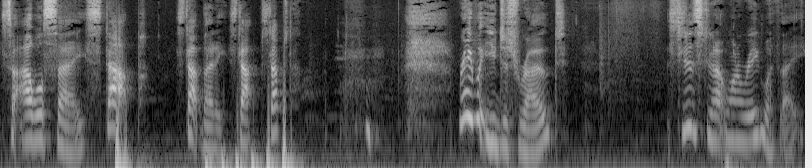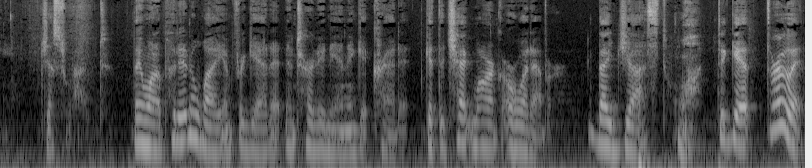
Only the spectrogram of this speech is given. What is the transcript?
So I will say, Stop, stop, buddy, stop, stop, stop. read what you just wrote. Students do not want to read what they just wrote. They want to put it away and forget it and turn it in and get credit, get the check mark or whatever. They just want to get through it.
